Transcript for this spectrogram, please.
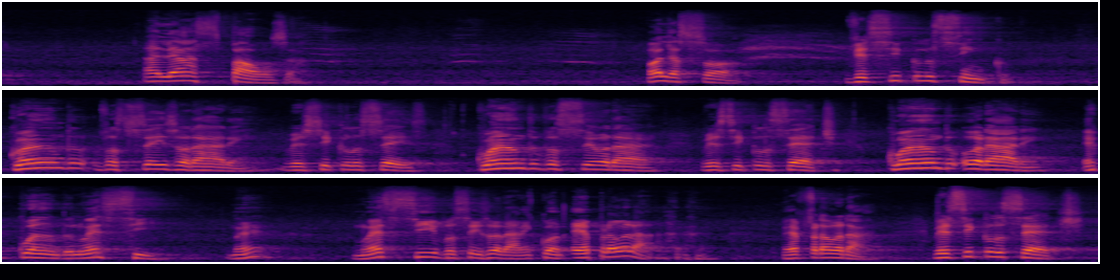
aliás, pausa. Olha só, versículo 5. Quando vocês orarem, versículo 6. Quando você orar, versículo 7. Quando orarem, é quando, não é se, né? Não é se vocês orarem, quando, é para orar. É para orar. Versículo 7.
